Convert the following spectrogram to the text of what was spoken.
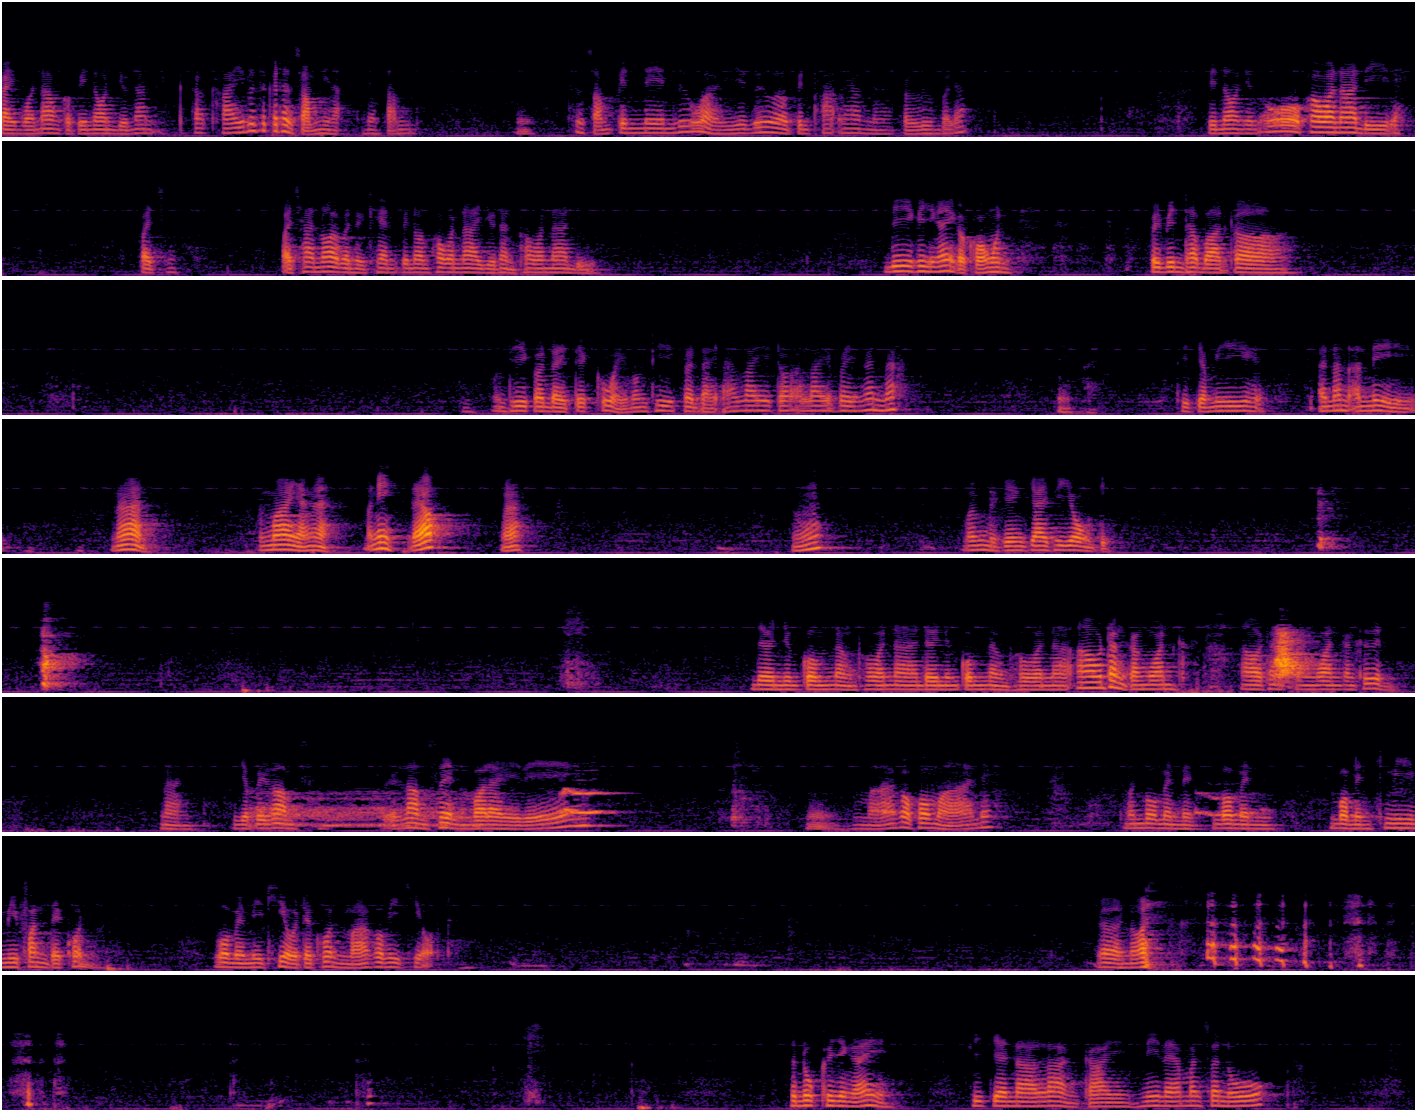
ไก่บ่อน้ำก็ไปนอนอยู่นั่นก็ใครรู้สึกก็ท่านสำนี่แหละท่านสำท่านสำเป็นเนนหรือว่าหรือว่าเป็นพระแล้วนะก็ลืมไปแล้วไปนอนอยู่โอ้ภาวนาดีเลยไปไปชาน้อยวันหนึ่งแคนไปนอนภาวนาอยู่นั่นภาวนาดี ดีคือยังไงกับของมัน ไปบินทบาทก็ บางทีก็ได้เต็กล้วย บางทีก็ได้อะไรต่ออะไรไปงั้นนะที่จะมีอันนั้นอันนี้นั่นมึงมาอย่างอะมานี่แล้วนะหืมมึงไม่เกรงใจพี่โยงติ เดินยังกรมนั่งภาวนา เดินยังกรมนั่งภาวนา เอาทั้งกลางวัน เอาทั้งกลางวันกลางคืนนั่นอย่าไปล่ำไปล่ำเส้นบ่ไรเด้นี่หมาก็พอหมาเด้มันโบเมนเนโบเมนโบเมนมีมีฟันแต่คนโบเมนมีเขี้ยวแต่คนหมาก็มีเขี้ยว เออน้อย สนุกคือยังไง พิจารณาร่างกาย นี่แล้วมันสนุก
